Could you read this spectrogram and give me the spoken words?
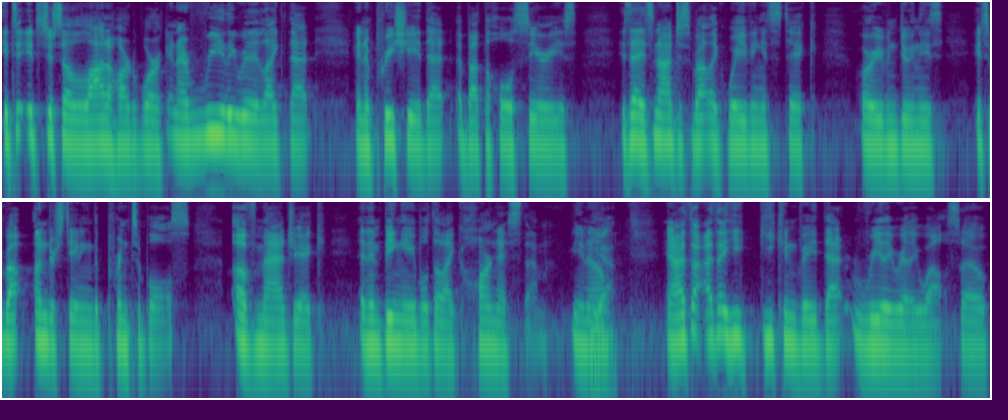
it's it's just a lot of hard work, and I really really like that and appreciate that about the whole series. Is that it's not just about like waving a stick or even doing these. It's about understanding the principles of magic and then being able to like harness them. You know, Yeah. and I thought I thought he he conveyed that really really well. So,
